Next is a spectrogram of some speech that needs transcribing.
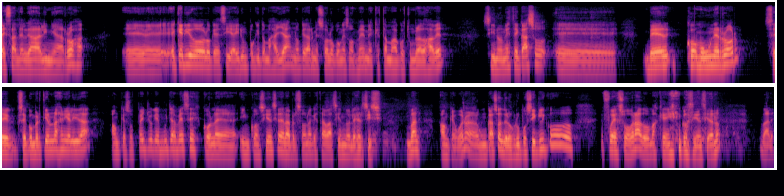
esa delgada línea roja. Eh, he querido, lo que decía, ir un poquito más allá, no quedarme solo con esos memes que estamos acostumbrados a ver, sino en este caso eh, ver cómo un error se, se convertía en una genialidad, aunque sospecho que muchas veces con la inconsciencia de la persona que estaba haciendo el ejercicio. ¿vale? Aunque bueno, en algún caso el de los grupos cíclicos fue sobrado más que inconsciencia, ¿no? Vale.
